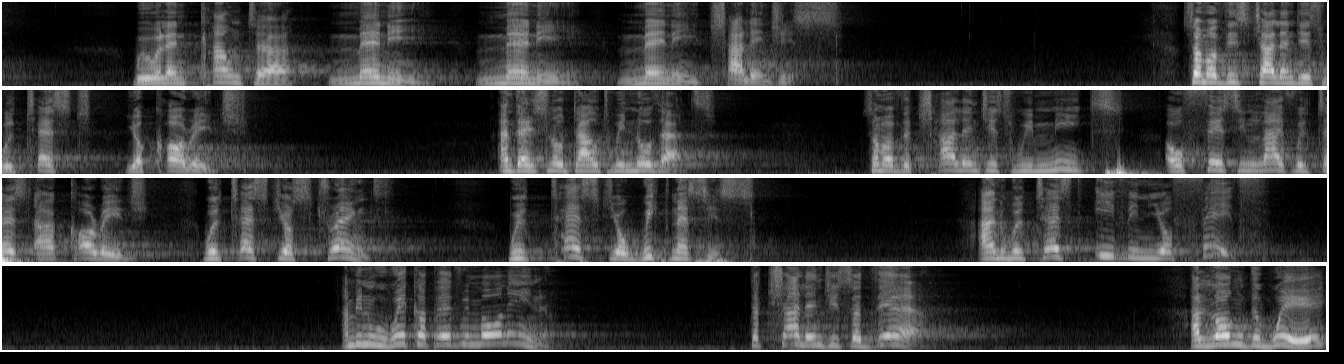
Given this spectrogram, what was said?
we will encounter many, many, many challenges. Some of these challenges will test your courage. And there is no doubt we know that. Some of the challenges we meet or face in life will test our courage, will test your strength, will test your weaknesses and will test even your faith. I mean, we wake up every morning, the challenges are there. Along the way,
